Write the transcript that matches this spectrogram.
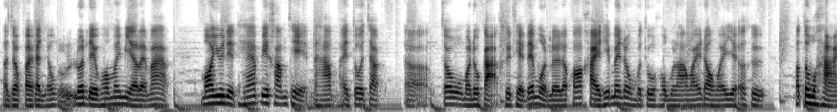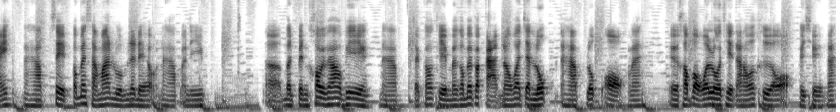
เราจะไปกันย่างรวดเร็วเพราะไม่มีอะไรมาก more unit have become trade นะครับไอตัวจาก เจ้ามาดูกะคือเทรดได้หมดเลย แล้วก็ใครที่ไม่ลงประตูโฮมูลาไว้ดองไว้เยอะก็คือ ประตูหายนะครับเศษก็ไม่สามารถรวมได้แล้วนะครับ อันนี้มันเป็นข้อพิพาทของพี่เองนะครับ แต่ก็เกมมันก็ไม่ประกาศเนาะว่าจะลบนะครับ ลบออกนะเออเขาบอกว่าโรเทตเอาก็คือเอาออกไปเฉยนะ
